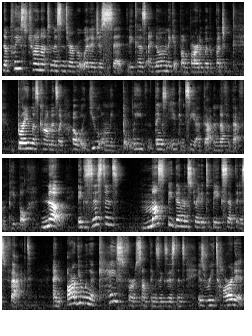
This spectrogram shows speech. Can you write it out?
Now please try not to misinterpret what I just said because I know I'm going to get bombarded with a bunch of brainless comments like, oh, well, you only believe in things that you can see. I've gotten enough of that from people. No, existence must be demonstrated to be accepted as fact. And arguing a case for something's existence is retarded.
